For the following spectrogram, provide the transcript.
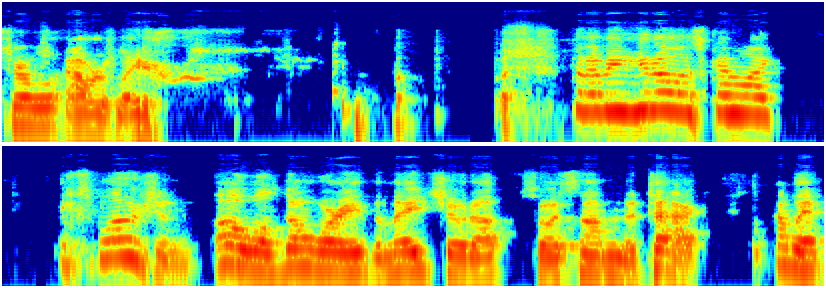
several hours later. but, but, but, I mean, you know, it's kind of like explosion. Oh, well, don't worry. The maid showed up, so it's not an attack. I went,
